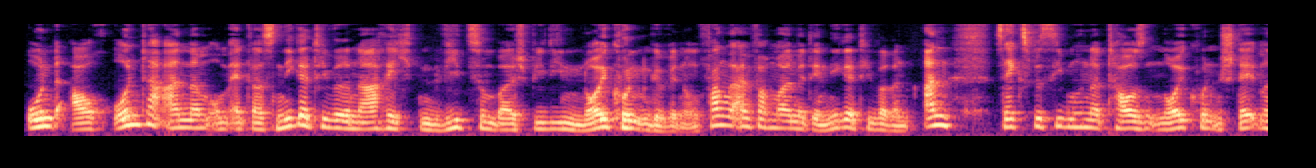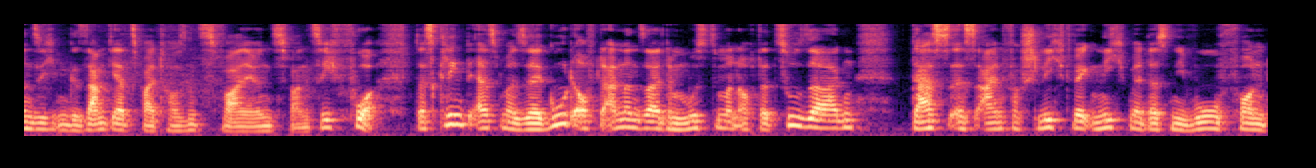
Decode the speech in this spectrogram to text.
und auch unter anderem um etwas negativere Nachrichten, wie zum Beispiel die Neukundengewinnung. Fangen wir einfach mal mit den negativeren an. 600.000 bis 700.000 Neukunden stellt man sich im Gesamtjahr 2022 vor. Das klingt erstmal sehr gut. Auf der anderen Seite musste man auch dazu sagen, dass es einfach schlichtweg nicht mehr das Niveau von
